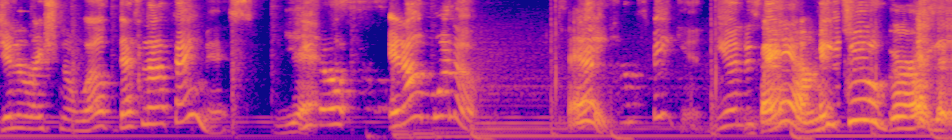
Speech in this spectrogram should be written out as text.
generational wealth that's not famous. Yes. You know, and I'm one of them. Hey, I'm speaking. You understand? Bam, me too, girl.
